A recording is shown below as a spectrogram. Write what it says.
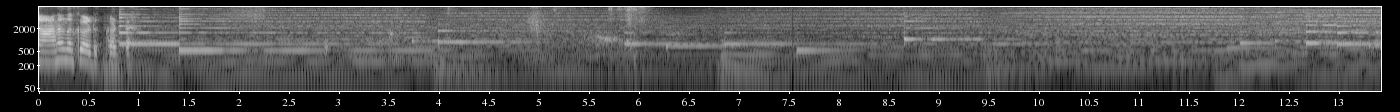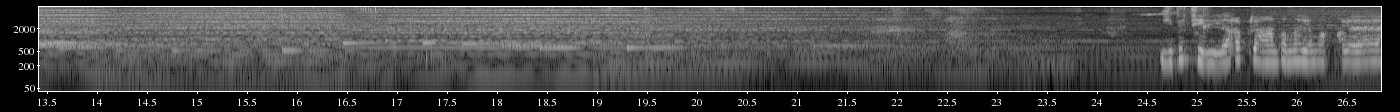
ഞാനൊന്നൊക്കെ എടുക്കട്ടെ ഇത് ചില്ലറ ഭ്രാന്തൊന്നല്ല മക്കളെ?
